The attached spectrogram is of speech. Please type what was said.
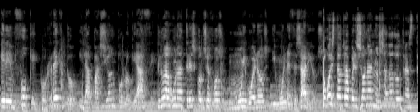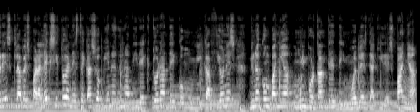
el enfoque correcto y la pasión por lo que hace. Sin duda alguna, tres consejos muy buenos y muy necesarios. Luego esta otra persona nos ha dado otras tres claves para el éxito. En este caso viene de una directora de comunicaciones de una compañía muy importante de inmuebles de aquí de España.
